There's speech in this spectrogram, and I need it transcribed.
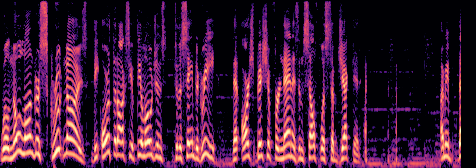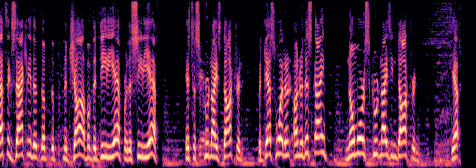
will no longer scrutinize the orthodoxy of theologians to the same degree that Archbishop Fernandez himself was subjected. I mean, that's exactly the, the, the, the, job of the DDF or the CDF is to scrutinize yes. doctrine. But guess what? Under this guy, no more scrutinizing doctrine. Yep.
